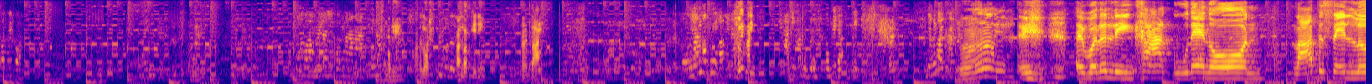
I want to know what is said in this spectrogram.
ไรครับโอเคขอลบอลบทีนี้มาตายเฮ้ยไอ้ไอ้วันนั้นลิงฆ่ากูแน่นอนล้านเปอร์เซ็นต์เล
